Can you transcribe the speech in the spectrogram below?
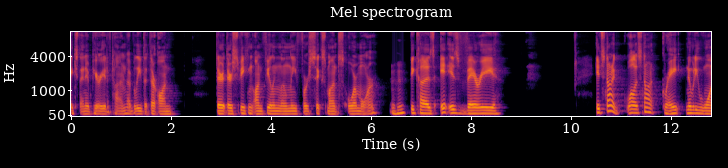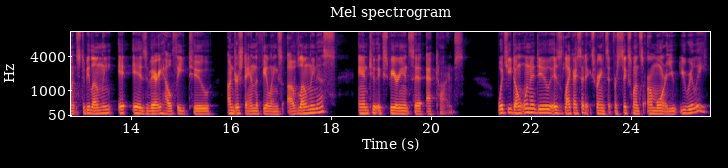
extended period of time i believe that they're on they're they're speaking on feeling lonely for six months or more mm-hmm. because it is very it's not a while it's not great nobody wants to be lonely it is very healthy to understand the feelings of loneliness and to experience it at times what you don't want to do is like i said experience it for 6 months or more you you really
